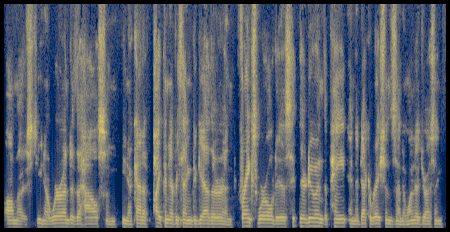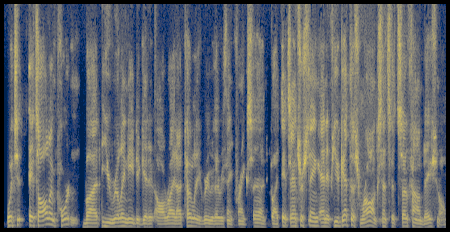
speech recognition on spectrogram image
almost. You know, we're under the house and, you know, kind of piping everything together. And Frank's world is they're doing the paint and the decorations and the window dressing, which it's all important, but you really need to get it all right. I totally agree with everything Frank said, but it's interesting. And if you get this wrong, since it's so foundational,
